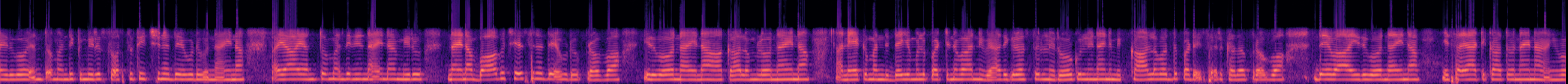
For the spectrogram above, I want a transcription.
ఇదిగో ఎంతో మందికి మీరు స్వస్థత ఇచ్చిన దేవుడు నాయన. అయా ఎంతో మందిని నాయన మీరు నాయన బాగు చేసిన దేవుడు ప్రభా. ఇదిగో నాయన ఆ కాలంలో నాయన అనేక మంది దయ్యములు పట్టిన వారిని వ్యాధిగ్రస్తుల్ని రోగుల్ని నాయన మీ కాళ్ళ వద్ద పడేశారు కదా ప్రభా. దేవా ఇదిగో నాయన ఈ సయాటికాతోనైనా ఇగో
